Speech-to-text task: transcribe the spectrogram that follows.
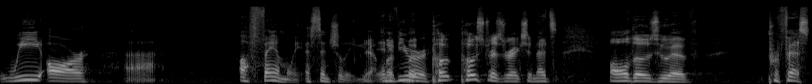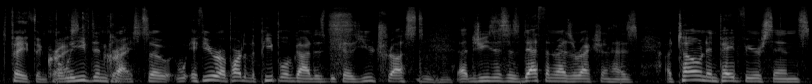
we are uh, a family, essentially. Yeah, and but, if you were po- post resurrection, that's all those who have professed faith in Christ. Believed in Correct. Christ. So if you're a part of the people of God, is because you trust mm-hmm. that Jesus' death and resurrection has atoned and paid for your sins.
